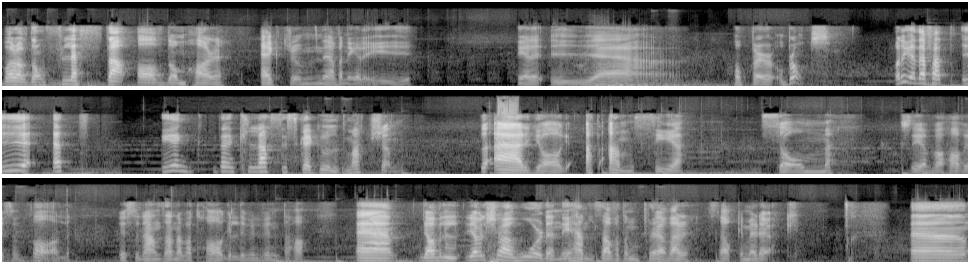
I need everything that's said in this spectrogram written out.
Varav de flesta av dem har ägt rum när jag var nere i nere i eh, Hopper och Brons. Och det är därför att i ett i en, den klassiska guldmatchen då är jag att anse som se vad har vi för val? Just det, hans andra var ett hagel, det vill vi inte ha. Eh, jag, vill, jag vill köra Warden i händelse av att de prövar saker med rök. Eh,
